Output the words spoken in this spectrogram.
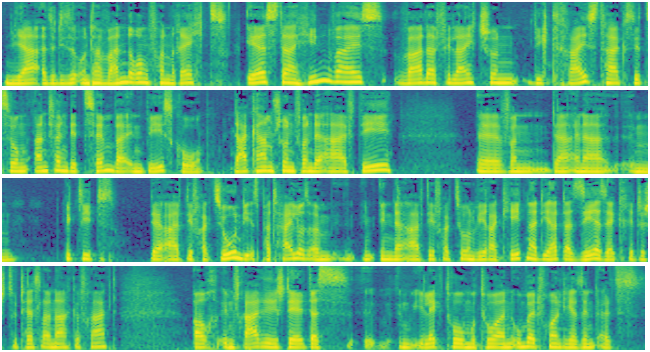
Ja, also diese Unterwanderung von rechts. Erster Hinweis war da vielleicht schon die Kreistagssitzung Anfang Dezember in Besko. Da kam schon von der AfD, äh, von da einer ähm, Mitglied der AfD-Fraktion, die ist parteilos, aber in der AfD-Fraktion Vera Ketner, die hat da sehr, sehr kritisch zu Tesla nachgefragt. Auch in Frage gestellt, dass äh, Elektromotoren umweltfreundlicher sind als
